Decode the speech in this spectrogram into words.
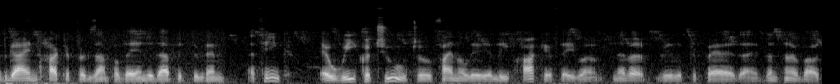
the guy in Kharkiv, for example, they ended up. It took them, I think, a week or two to finally leave Kharkiv. They were never really prepared. I don't know about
